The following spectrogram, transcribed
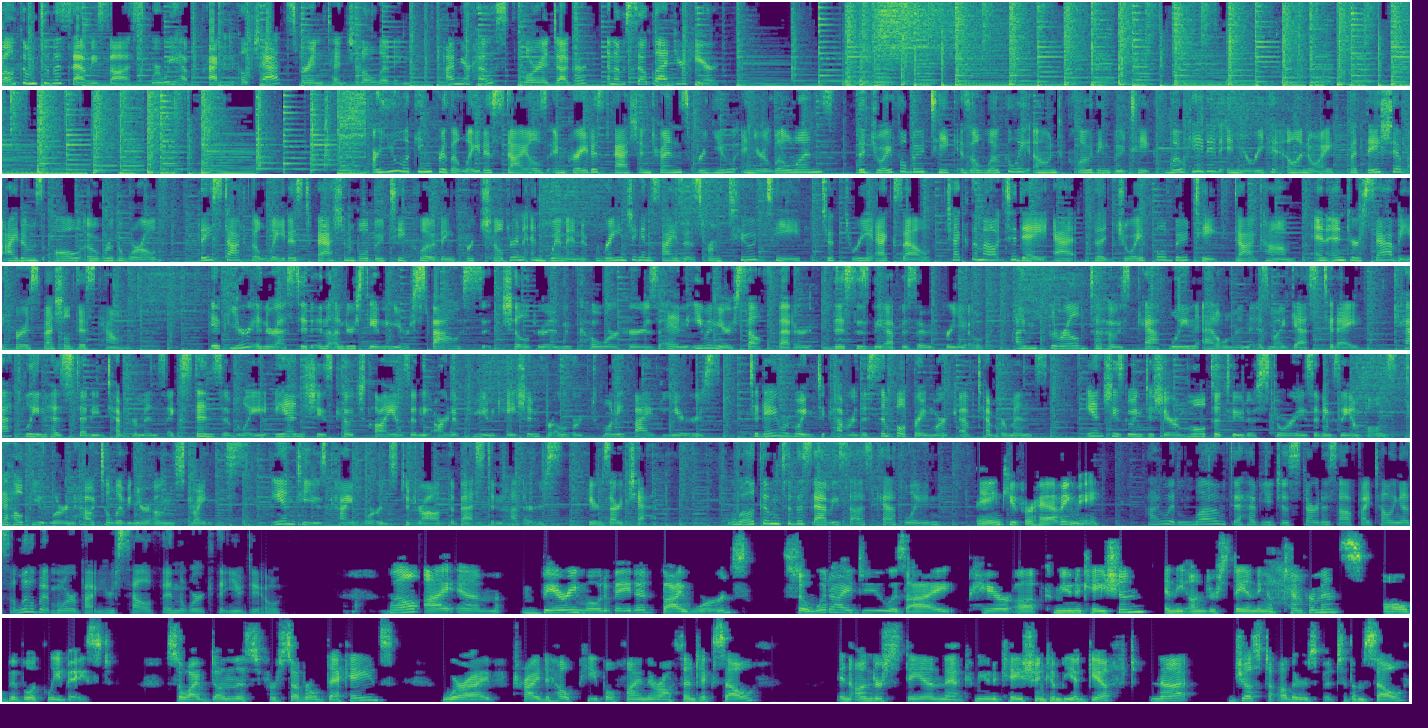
Welcome to the Savvy Sauce, where we have practical chats for intentional living. I'm your host, Laura Dugger, and I'm so glad you're here. Are you looking for the latest styles and greatest fashion trends for you and your little ones? The Joyful Boutique is a locally owned clothing boutique located in Eureka, Illinois, but they ship items all over the world. They stock the latest fashionable boutique clothing for children and women, ranging in sizes from 2T to 3XL. Check them out today at thejoyfulboutique.com and enter Savvy for a special discount. If you're interested in understanding your spouse, children, coworkers, and even yourself better, this is the episode for you. I'm thrilled to host Kathleen Edelman as my guest today. Kathleen has studied temperaments extensively and she's coached clients in the art of communication for over 25 years. Today, we're going to cover the simple framework of temperaments and she's going to share a multitude of stories and examples to help you learn how to live in your own strengths and to use kind words to draw out the best in others. Here's our chat. Welcome to the Savvy Sauce, Kathleen. Thank you for having me. I would love to have you just start us off by telling us a little bit more about yourself and the work that you do. Well, I am very motivated by words. So what I do is I pair up communication and the understanding of temperaments, all biblically based. So I've done this for several decades where I've tried to help people find their authentic self and understand that communication can be a gift, not just to others, but to themselves.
